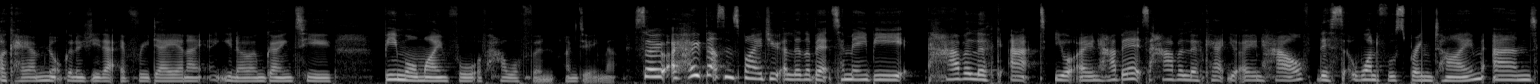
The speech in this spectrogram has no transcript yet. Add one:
okay, I'm not going to do that every day and I you know, I'm going to be more mindful of how often I'm doing that. So I hope that's inspired you a little bit to maybe have a look at your own habits, have a look at your own health this wonderful springtime. And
